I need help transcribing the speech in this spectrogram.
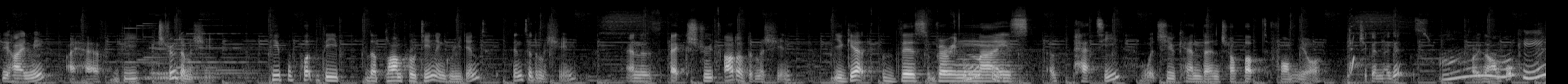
behind me, I have the extruder machine. People put the, the plant protein ingredient into the machine and it extrudes out of the machine. You get this very nice uh, patty, which you can then chop up to form your chicken nuggets, for example. Okay.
